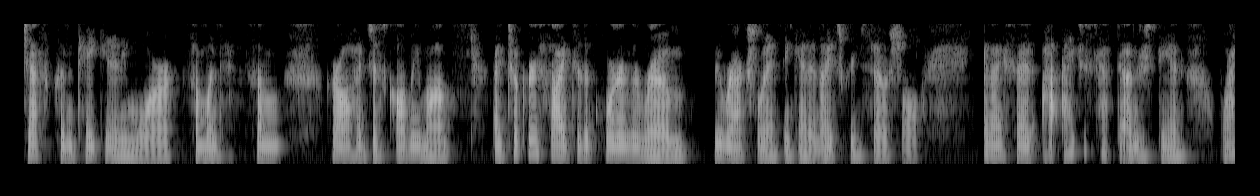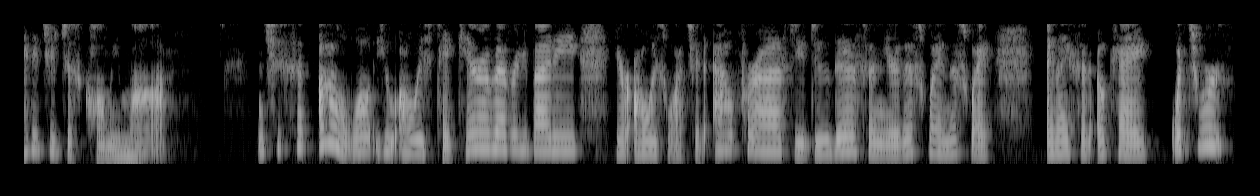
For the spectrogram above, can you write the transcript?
just couldn't take it anymore. Someone, some girl had just called me mom. I took her aside to the corner of the room. We were actually, I think, at an ice cream social, and I said, I, I just have to understand why did you just call me mom? And she said, Oh, well, you always take care of everybody. You're always watching out for us. You do this and you're this way and this way. And I said, okay, which was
